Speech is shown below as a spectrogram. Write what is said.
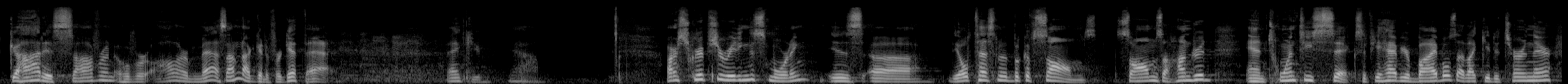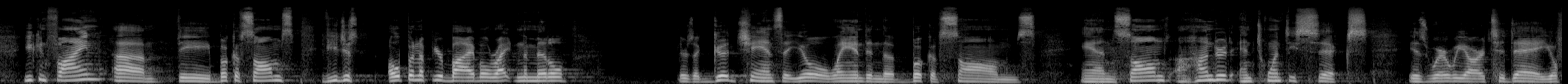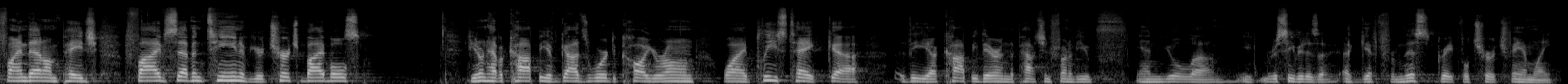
God is sovereign over all our mess. I'm not going to forget that. Thank you. Yeah. Our scripture reading this morning is uh, the Old Testament book of Psalms. Psalms 126. If you have your Bibles, I'd like you to turn there. You can find um, the book of Psalms. If you just open up your Bible right in the middle, there's a good chance that you'll land in the book of Psalms. And Psalms 126 is where we are today. You'll find that on page 517 of your church Bibles. If you don't have a copy of God's Word to call your own, why, please take uh, the uh, copy there in the pouch in front of you, and you'll um, you receive it as a, a gift from this grateful church family.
